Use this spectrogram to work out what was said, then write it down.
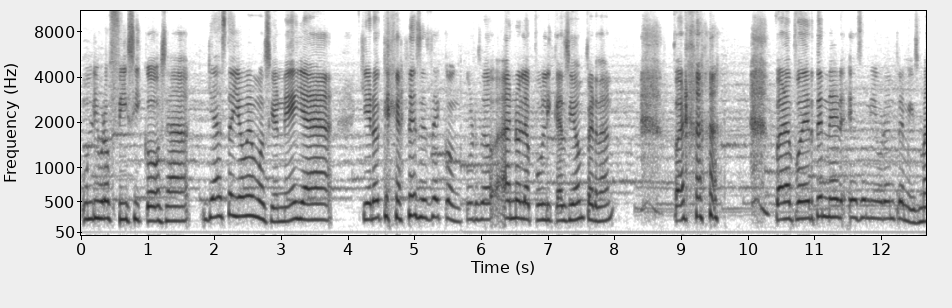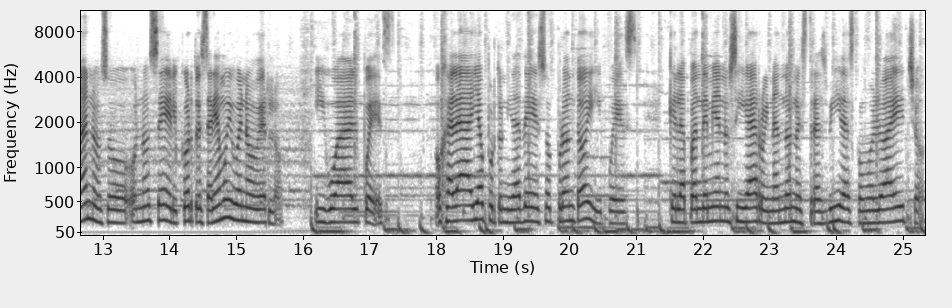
un libro físico, o sea, ya hasta yo me emocioné, ya quiero que ganes ese concurso, ah no, la publicación, perdón, para, para poder tener ese libro entre mis manos o, o no sé, el corto. Estaría muy bueno verlo. Igual, pues, ojalá haya oportunidad de eso pronto y pues que la pandemia no siga arruinando nuestras vidas como lo ha hecho.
